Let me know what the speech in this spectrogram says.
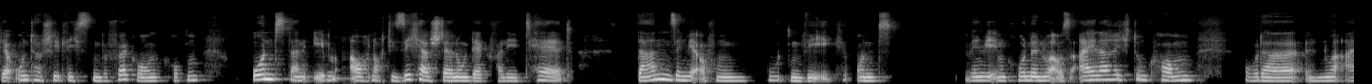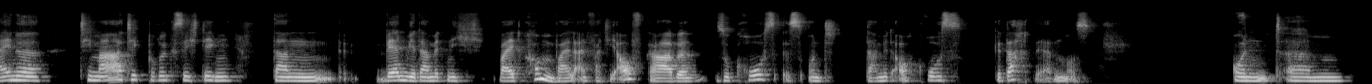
der unterschiedlichsten Bevölkerungsgruppen und dann eben auch noch die Sicherstellung der Qualität, dann sind wir auf einem guten Weg. Und wenn wir im Grunde nur aus einer Richtung kommen oder nur eine Thematik berücksichtigen, dann werden wir damit nicht weit kommen, weil einfach die Aufgabe so groß ist und damit auch groß gedacht werden muss. Und ähm,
